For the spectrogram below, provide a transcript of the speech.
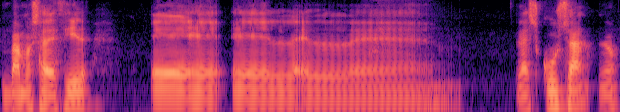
vamos a decir. eh, el- el, eh, la excusa, ¿no?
